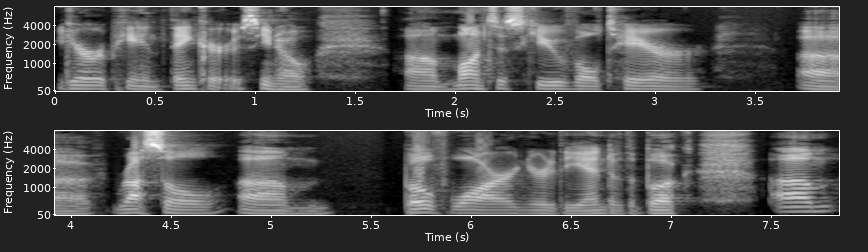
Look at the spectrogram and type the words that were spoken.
European thinkers. You know, um, Montesquieu, Voltaire, uh, Russell, um, Beauvoir near the end of the book. Um,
